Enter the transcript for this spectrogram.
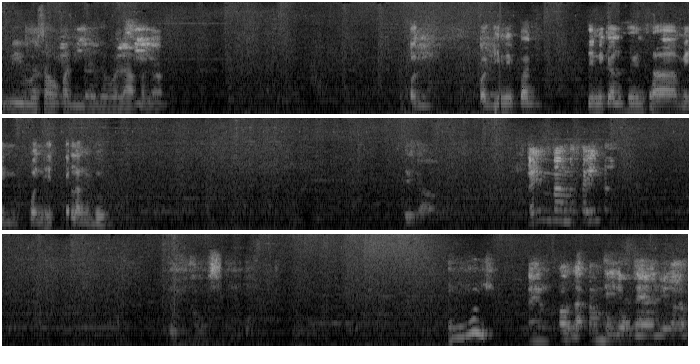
Umiwas ako kanina na wala pa lang. Pag, pag, pag tinikal mo yun sa amin, one hit ka lang doon. Uy! Ayun, oh, Wala tambo. Hindi lang. Ayan nyo lang.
